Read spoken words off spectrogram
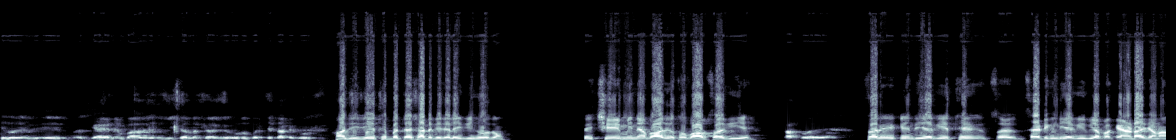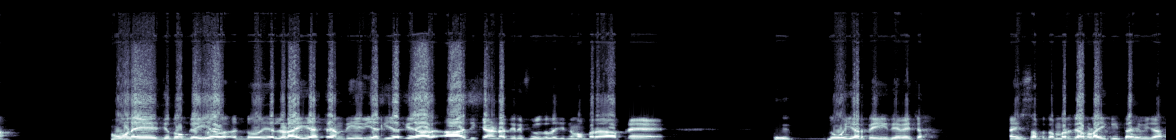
ਜਦੋਂ ਇਹ ਇਹ ਗਏ ਨੇ ਬਾਹਰ ਜਦੋਂ ਵੀਜ਼ਾ ਲੱਗਾ ਕਿ ਉਦੋਂ ਬੱਚੇ ਤੁਹਾਡੇ ਕੋਲ? ਹਾਂਜੀ ਜੀ ਇੱਥੇ ਬੱਚਾ ਛੱਡ ਕੇ ਚਲੇ ਗਈ ਸੀ ਉਦੋਂ। ਤੇ 6 ਮਹੀਨਿਆਂ ਬਾਅਦ ਉੱਥੋਂ ਵਾਪਸ ਆ ਗਈ ਹੈ ਸਰ ਇਹ ਕਹਿੰਦੀ ਆ ਕਿ ਇੱਥੇ ਸੈਟਿੰਗ ਨਹੀਂ ਹੈਗੀ ਵੀ ਆਪਾਂ ਕੈਨੇਡਾ ਜਾਣਾ। ਹੁਣ ਇਹ ਜਦੋਂ ਗਈ ਆ ਦੋ ਲੜਾਈ ਇਸ ਟਾਈਮ ਦੀ ਇਹ ਵੀ ਹੈਗੀ ਆ ਕਿ ਆ ਦੀ ਕੈਨੇਡਾ ਦੀ ਰਿਫਿਊਜ਼ਲ ਜੀ ਨਵੰਬਰ ਆਪਣੇ ਅਹ, 2023 ਦੇ ਵਿੱਚ। ਅਸੀਂ ਸਤੰਬਰ 'ਚ ਅਪਲਾਈ ਕੀਤਾ ਸੀ ਵੀਜ਼ਾ।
